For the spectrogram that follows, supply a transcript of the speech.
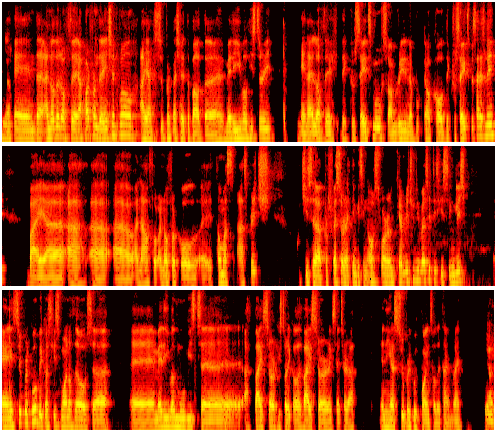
Yeah. And uh, another of the, apart from the ancient world, I am super passionate about the medieval history, and I love the the Crusades move. So I'm reading a book now called The Crusades, precisely by uh, uh, uh, uh an author, an author called uh, Thomas Asbridge, which is a professor. I think it's in Oxford and Cambridge universities. He's English, and it's super cool because he's one of those medieval movies advisor, historical advisor, etc and he has super good points all the time, right? Yeah,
